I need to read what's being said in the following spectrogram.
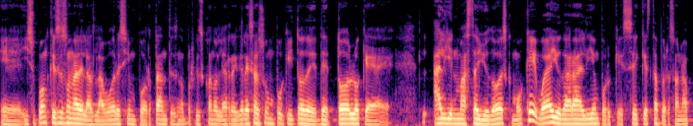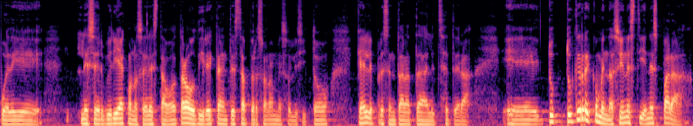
Eh, y supongo que esa es una de las labores importantes, ¿no? Porque es cuando le regresas un poquito de, de, todo lo que alguien más te ayudó. Es como, ok, voy a ayudar a alguien porque sé que esta persona puede, le serviría conocer a esta otra o directamente esta persona me solicitó que le presentara tal, etcétera. Eh, ¿tú, ¿tú, qué recomendaciones tienes para,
